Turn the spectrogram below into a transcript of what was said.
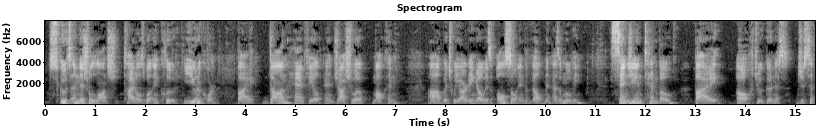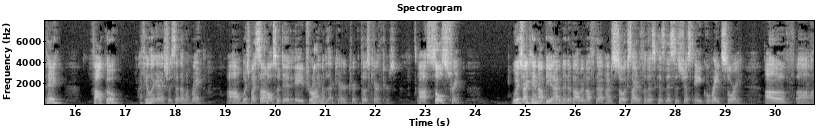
Scoot's initial launch titles will include Unicorn by Don Handfield and Joshua Malkin, uh, which we already know is also in development as a movie. Senji and Tembo by oh, good goodness, Giuseppe Falco. I feel like I actually said that one right. Uh, which my son also did a drawing of that character, those characters. Uh, Soulstream, which I cannot be adamant about enough that I'm so excited for this because this is just a great story of uh,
